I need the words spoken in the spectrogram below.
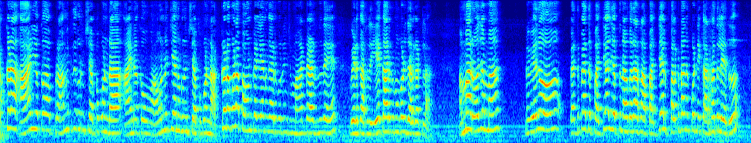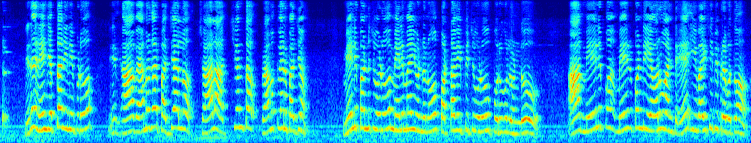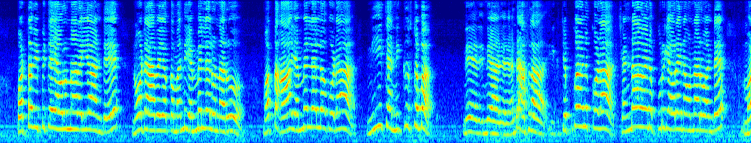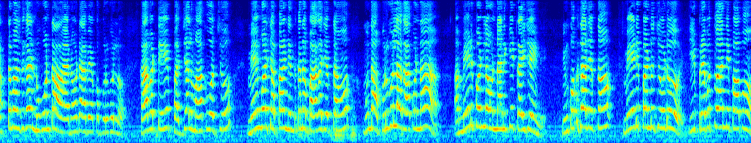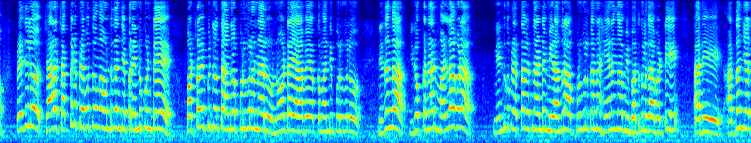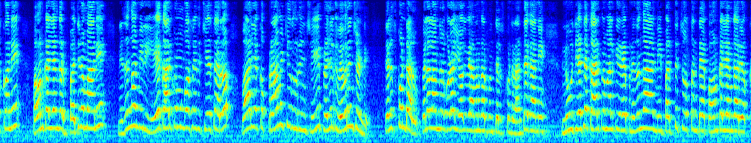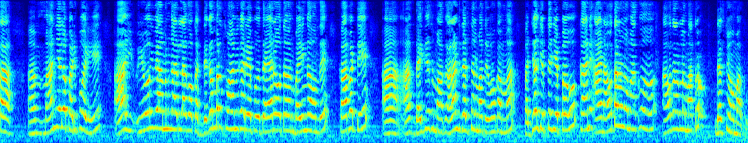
అక్కడ ఆయన యొక్క ప్రాముఖ్యత గురించి చెప్పకుండా ఆయన యొక్క ఔన్నత్యాన్ని గురించి చెప్పకుండా అక్కడ కూడా పవన్ కళ్యాణ్ గారి గురించి మాట్లాడుతుందే వీళ్ళకి అసలు ఏ కార్యక్రమం కూడా జరగట్లా. అమ్మా రోజమ్మా నువ్వేదో పెద్ద పెద్ద పద్యాలు చెప్తున్నావు కదా అసలు ఆ పద్యాలు పలకడానికి కూడా నీకు అర్హత లేదు. నిజమే నేను చెప్తాను నేను ఇప్పుడు. ఆ వేమన గారి పద్యాల్లో చాలా అత్యంత ప్రాముఖ్యమైన పద్యం. మేలిపండు చూడు మేలిమై ఉండును పొట్ట విప్పి చూడు పురుగులుండు. ఆ మేలు మేలిపండు ఎవరు అంటే ఈ వైసీపీ ప్రభుత్వం. పొట్ట విప్పితే ఎవరున్నారయ్యా అంటే నూట యాభై ఒక్క మంది ఎమ్మెల్యేలు ఉన్నారు. మొత్తం ఆ ఎమ్మెల్యేల్లో కూడా నీచ నికృష్టభ అంటే అసలు ఇక చెప్పుకోవడానికి కూడా చండాలమైన పురుగు ఎవరైనా ఉన్నారు అంటే మొట్టమొదటిగా నువ్వు ఉంటావు ఆ నూట యాభై ఒక్క పురుగుల్లో. కాబట్టి పద్యాలు మాకు వచ్చు. మేము కూడా చెప్పాలంటే ఎంతకన్నా బాగా చెప్తాము. ముందు ఆ పురుగుల్లా కాకుండా ఆ మేడి పండులో ఉండడానికి ట్రై చేయండి. ఇంకొకసారి చెప్తాం మేడి పండు చూడు ఈ ప్రభుత్వాన్ని పాపం ప్రజలు చాలా చక్కటి ప్రభుత్వంగా ఉంటుందని చెప్పని ఎన్నుకుంటే పొట్ట విప్పి చూస్తే అందులో పురుగులు ఉన్నారు. నూట యాభై ఒక్క మంది పురుగులు. నిజంగా ఇది ఒక్కసారి మళ్ళా కూడా నేను ఎందుకు ప్రస్తావిస్తున్నానంటే మీరందరూ ఆ పురుగుల కన్నా హీనంగా మీ బతుకులు కాబట్టి అది అర్థం చేసుకొని పవన్ కళ్యాణ్ గారు భజన మాని నిజంగా మీరు ఏ కార్యక్రమం కోసం అయితే చేశారో వారి యొక్క ప్రాముఖ్యత గురించి ప్రజలకు వివరించండి. తెలుసుకుంటారు. పిల్లలందరూ కూడా యోగి వేమన్ గారి గురించి తెలుసుకుంటారు. అంతేగాని నువ్వు చేసే కార్యక్రమాలకి రేపు నిజంగా నీ పరిస్థితి చూస్తుంటే పవన్ కళ్యాణ్ గారి యొక్క మాన్యలో పడిపోయి ఆ యోగి వేమన్ గారి లాగా ఒక దిగంబర స్వామిగా రేపు తయారవుతామని భయంగా ఉంది. కాబట్టి దయచేసి మాకు అలాంటి దర్శనాలు మాత్రం ఇవ్వకమ్మా. పద్యాలు చెప్తే చెప్పావు కానీ ఆయన అవతారంలో మాకు అవతారంలో మాత్రం దర్శనం ఇవ్వ మాకు.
